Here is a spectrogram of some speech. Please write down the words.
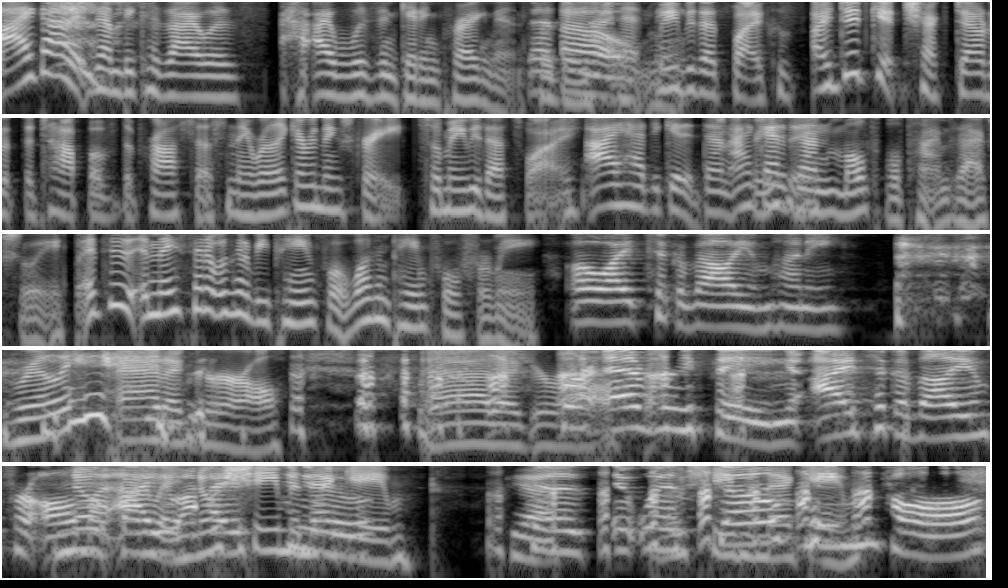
I got it done because I was I wasn't getting pregnant, so That's they right. sent me. maybe that's why. Because I did get checked out at the top of the process, and they were like, "Everything's great." So maybe that's why. I had to get it done. I got it done multiple times actually. It did, and they said it was going to be painful. It wasn't painful for me. Oh, I took a Valium, honey, Really? Add a girl. Add a girl. for everything. I took a Valium for all no, my by way, no IUIs shame in that too, game. yeah. because it was shame in so that game. painful.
